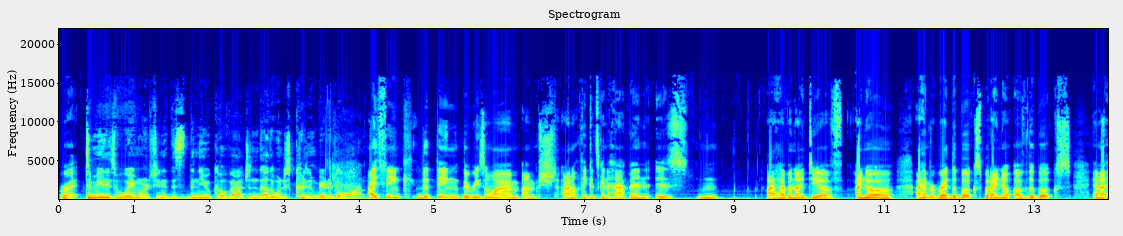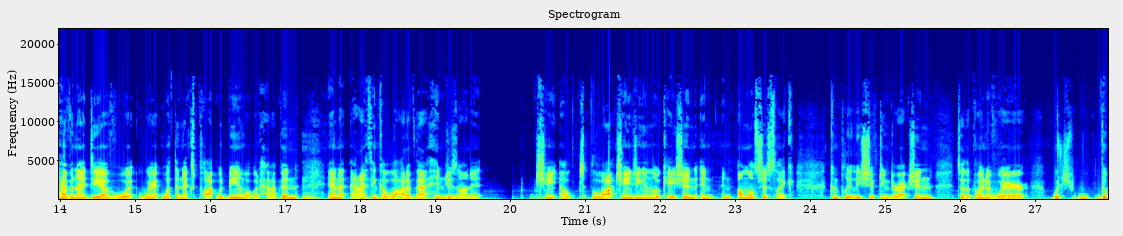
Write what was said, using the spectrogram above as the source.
right. To me, it's way more interesting that this is the new Kovac, and the other one just couldn't bear to go on. I think the thing, the reason why I'm, I'm, sh- I don't think it's going to happen is, mm, I have an idea of, I know, I haven't read the books, but I know of the books, and I have an idea of what, where, what the next plot would be and what would happen, mm. and and I think a lot of that hinges on it, cha- a lot changing in location and, and almost just like completely shifting direction to the point of where which the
